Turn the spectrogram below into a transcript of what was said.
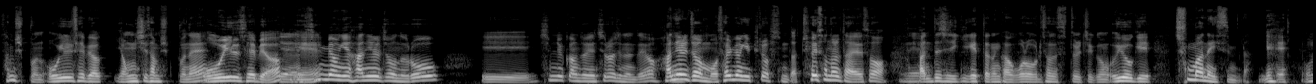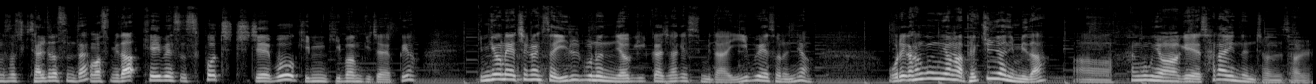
30분, 5일 새벽 0시 30분에 5일 새벽. 예, 예. 신명의 한일전으로 이 16강전이 치러지는데요. 한일전 뭐 설명이 필요 없습니다. 최선을 다해서 네. 반드시 이기겠다는 각오로 우리 선수들 지금 의욕이 충만해 있습니다. 네, 예, 오늘 소식 잘 들었습니다. 고맙습니다. KBS 스포츠 취재부 김기범 기자였고요. 김경래 최강기사 1부는 여기까지 하겠습니다. 2부에서는요. 올해가 한국영화 100주년입니다. 어, 한국영화계의 살아있는 전설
